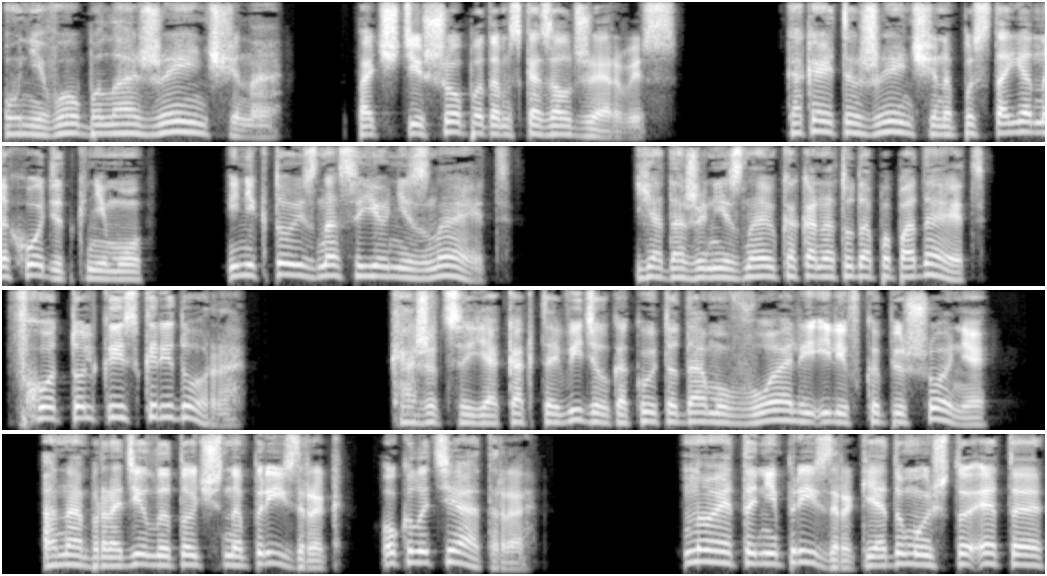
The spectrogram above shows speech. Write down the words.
«У него была женщина», Почти шепотом сказал Джервис. «Какая-то женщина постоянно ходит к нему, и никто из нас ее не знает. Я даже не знаю, как она туда попадает, Вход только из коридора. Кажется, я как-то видел какую-то даму в вуале или в капюшоне. Она бродила точно призрак, около театра. Но это не призрак, я думаю, что это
